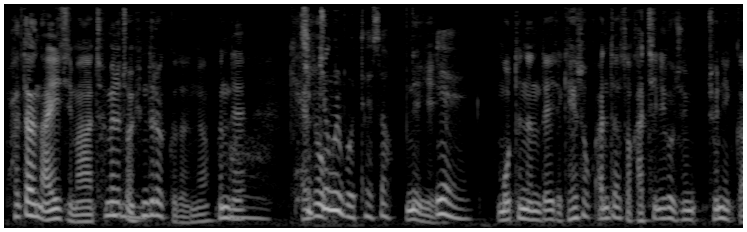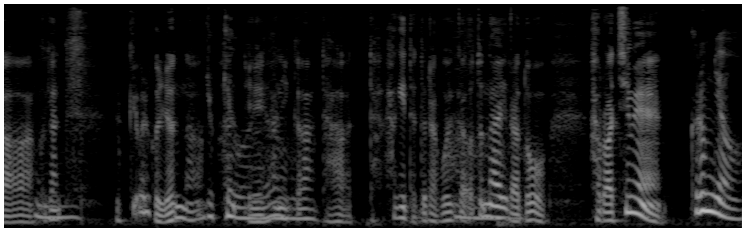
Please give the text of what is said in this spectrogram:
활달한 아이지만 처음에는 좀 음. 힘들었거든요. 근데 어, 계속 집중을 못해서 네, 예. 예. 못했는데 이제 계속 앉아서 같이 읽어주니까 그게 한 6개월 음. 걸렸나? 6개월. 예, 하니까 다, 다 하게 되더라고요. 그러니까 아. 어떤 아이라도 하루 아침에 그럼요.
